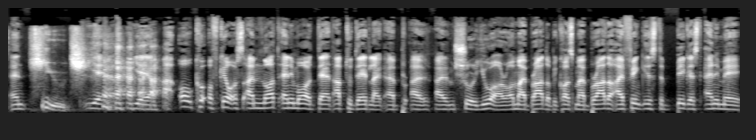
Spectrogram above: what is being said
And huge. Yeah, yeah. I, oh, of course, I'm not anymore that up to date like I, I, I'm sure you are or my brother because my brother I think is the biggest anime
